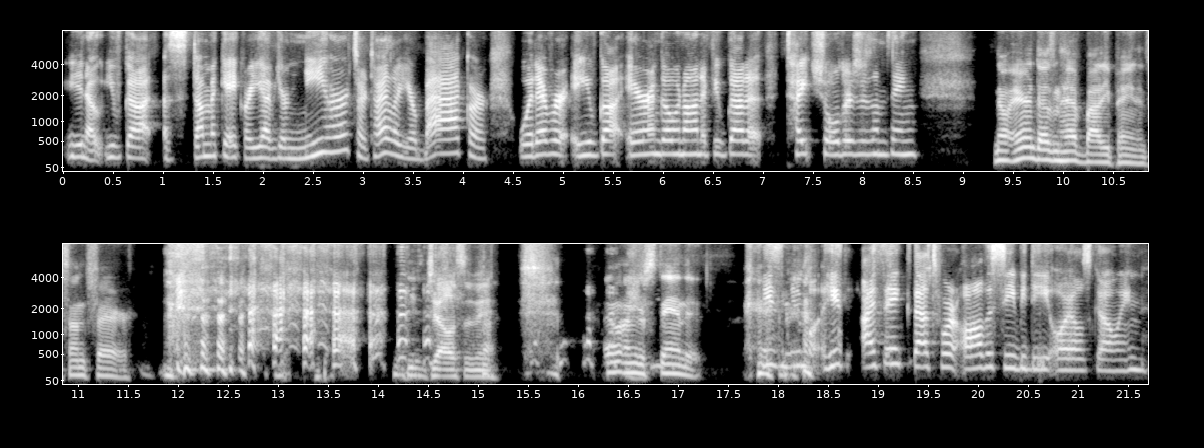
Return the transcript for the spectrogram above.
you know you've got a stomach ache or you have your knee hurts or tyler your back or whatever you've got aaron going on if you've got a tight shoulders or something. No aaron doesn't have body pain. It's unfair. He's jealous of me. i don't understand it he's nimble he's i think that's where all the cbd oil's going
